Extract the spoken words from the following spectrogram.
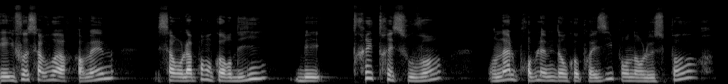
Et il faut savoir quand même, ça on l'a pas encore dit, mais très très souvent, on a le problème d'encoprésie pendant le sport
